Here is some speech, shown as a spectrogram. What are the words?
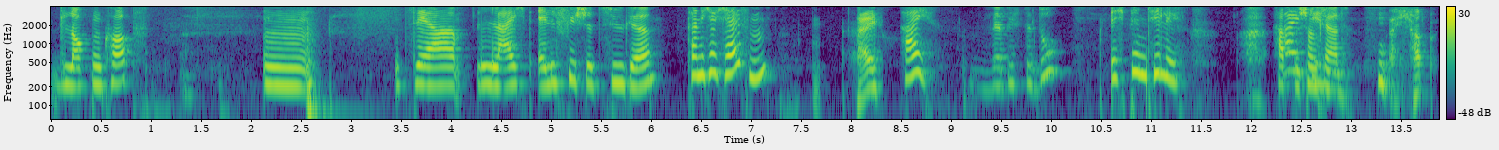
Lockenkopf, mh, sehr leicht elfische Züge. Kann ich euch helfen? Hi, Hi, Wer bist denn du? ich bin Tilly. Habt Hi, ihr schon Tilly. gehört? Ich hab,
